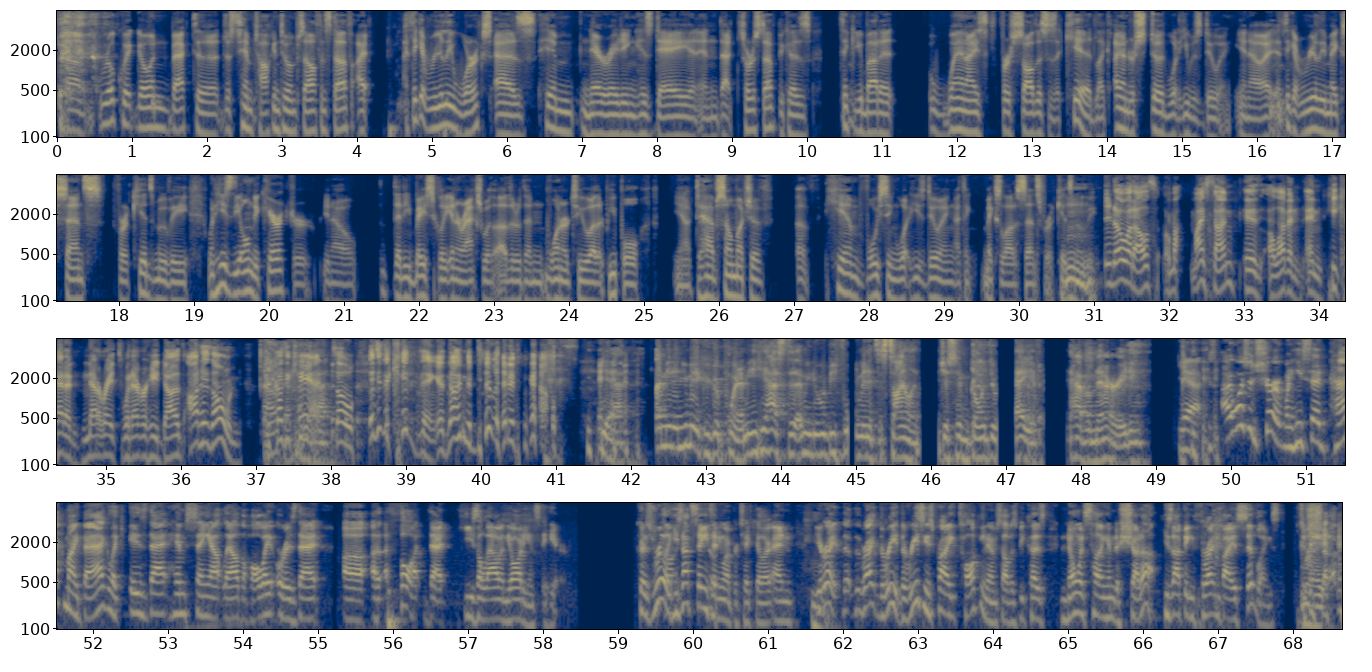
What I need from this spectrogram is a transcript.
um, real quick, going back to just him talking to himself and stuff. I I think it really works as him narrating his day and, and that sort of stuff because thinking about it when I first saw this as a kid, like I understood what he was doing. You know, I, I Mhm. think it really makes sense for a kids movie when he's the only character. You know that he basically interacts with other than one or two other people. You know, to have so much of him voicing what he's doing, I think makes a lot of sense for a kids Mm. movie. You know what else? My, my son is 11 and he kind of narrates whatever he does on his own because he can. Yeah. So this is a kid thing. It's nothing to do with anything else. Yeah. I mean, and you make a good point. I mean, he has to, I mean, it would be 40 minutes of silence, just him going through a day if have him narrating. Yeah, because I wasn't sure when he said "pack my bag." Like, is that him saying out loud the hallway, or is that uh, a, a thought that he's allowing the audience to hear? Because really, he's not saying to anyone in particular. And you're right. The, the right. The, re- the reason he's probably talking to himself is because no one's telling him to shut up. He's not being threatened by his siblings. to Right. shut up.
